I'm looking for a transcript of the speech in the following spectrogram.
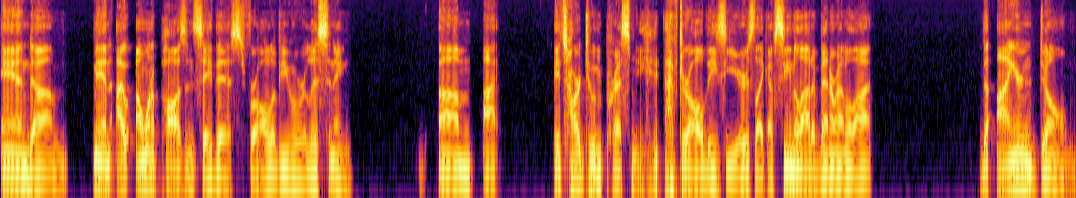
And, um, man, I, I want to pause and say this for all of you who are listening. Um, I, it's hard to impress me after all these years. Like I've seen a lot, I've been around a lot. The Iron Dome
